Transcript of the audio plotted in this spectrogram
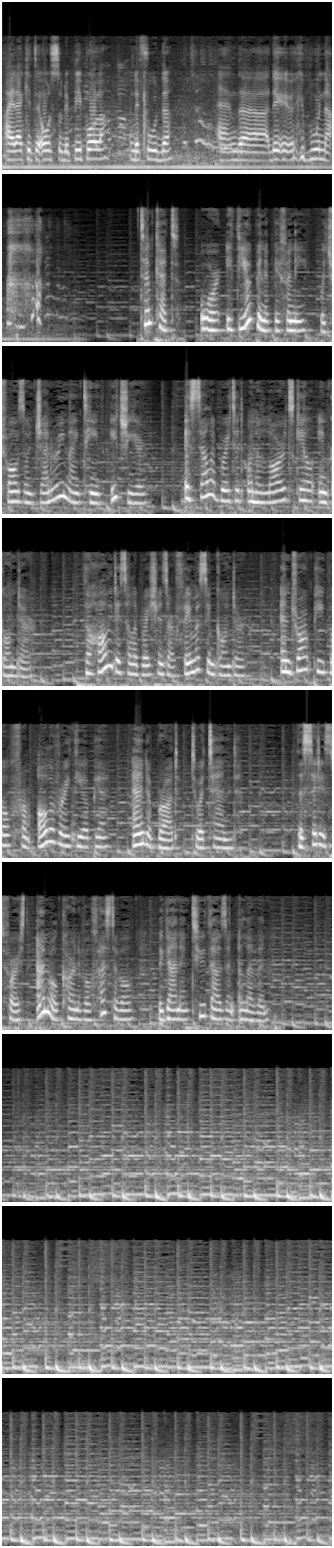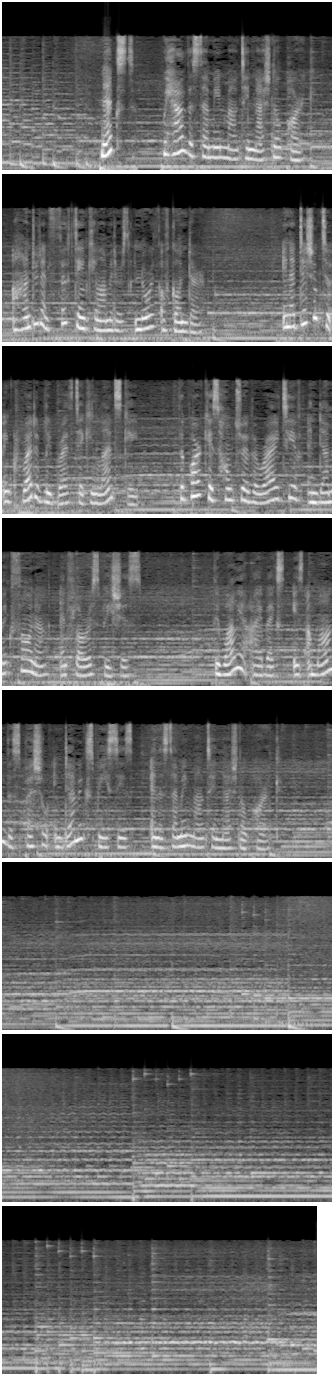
I like it also the people, the food, and uh, the buna. Timkat, or Ethiopian Epiphany, which falls on January 19th each year, is celebrated on a large scale in Gondar. The holiday celebrations are famous in Gondar and draw people from all over Ethiopia and abroad to attend. The city's first annual Carnival Festival began in 2011. Next, we have the Simien Mountain National Park, 115 kilometers north of Gondar. In addition to incredibly breathtaking landscape, the park is home to a variety of endemic fauna and flora species. The Walia ibex is among the special endemic species in the Simien Mountain National Park.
